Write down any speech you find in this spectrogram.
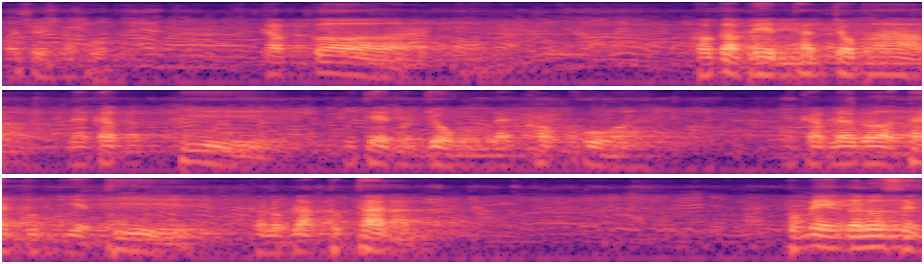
มาเชิญครับผมครับก็ขอกลับเรียนท่านเจ้าภาพนะครับที่พิเทศบุญยงและครอบครัวนะครับแล้วก็ท่านผู้เกียรติที่เคารพรักทุกท่าน ผมเองก็รู้สึก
